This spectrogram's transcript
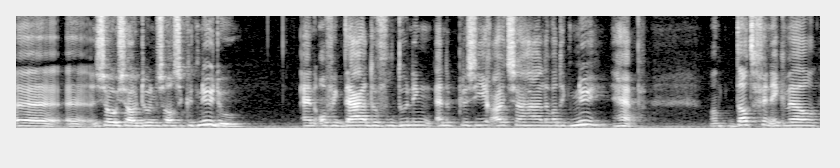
uh, uh, zo zou doen zoals ik het nu doe. En of ik daar de voldoening en het plezier uit zou halen wat ik nu heb. Want dat vind ik wel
